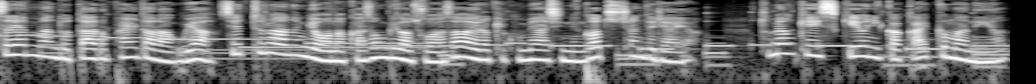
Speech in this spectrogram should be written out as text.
스트랩만도 따로 팔더라고요. 세트로 하는 게 워낙 가성비가 좋아서 이렇게 구매하시는 거 추천드려요. 투명 케이스 끼우니까 깔끔하네요.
